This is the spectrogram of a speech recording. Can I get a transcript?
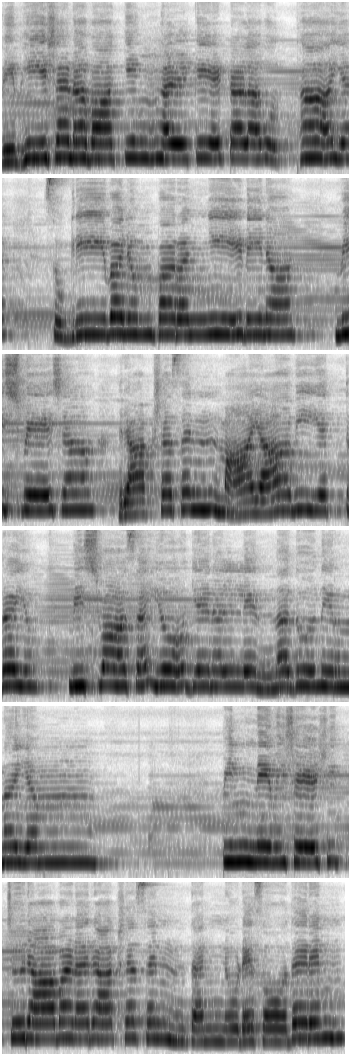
വിഭീഷണവാക്യങ്ങൾ കേട്ടളവുത്ഥായ സുഗ്രീവനും പറഞ്ഞിടിനാൻ വിശ്വേശ രാക്ഷസൻ മായാവിയത്രയും വിശ്വാസയോഗ്യനല്ലെന്നതു നിർണയം. പിന്നെ വിശേഷിച്ചു രാവണ രാക്ഷസൻ തന്നുടെ സോദരൻ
